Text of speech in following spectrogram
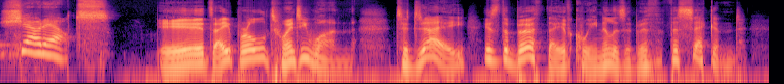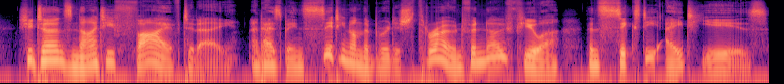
Shout outs. It's April 21. Today is the birthday of Queen Elizabeth II. She turns 95 today and has been sitting on the British throne for no fewer than 68 years.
